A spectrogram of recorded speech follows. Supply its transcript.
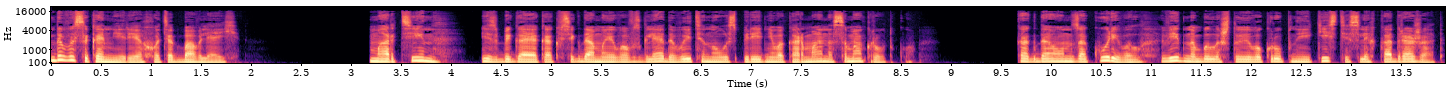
да высокомерия хоть отбавляй. Мартин, избегая, как всегда, моего взгляда, вытянул из переднего кармана самокрутку. Когда он закуривал, видно было, что его крупные кисти слегка дрожат.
